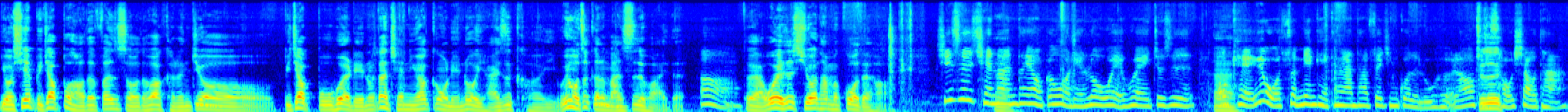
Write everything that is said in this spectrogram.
有些比较不好的分手的话，可能就比较不会联络。但前女友要跟我联络也还是可以，因为我这个人蛮释怀的。嗯，对啊，我也是希望他们过得好。其实前男朋友跟我联络，我也会就是嗯 OK，因为我顺便可以看看他最近过得如何，然后可就是嘲笑他。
